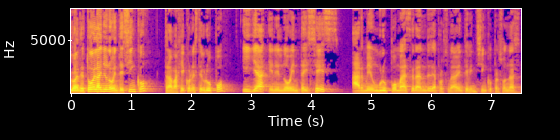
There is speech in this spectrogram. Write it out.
Durante todo el año 95 trabajé con este grupo y ya en el 96 armé un grupo más grande de aproximadamente 25 personas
